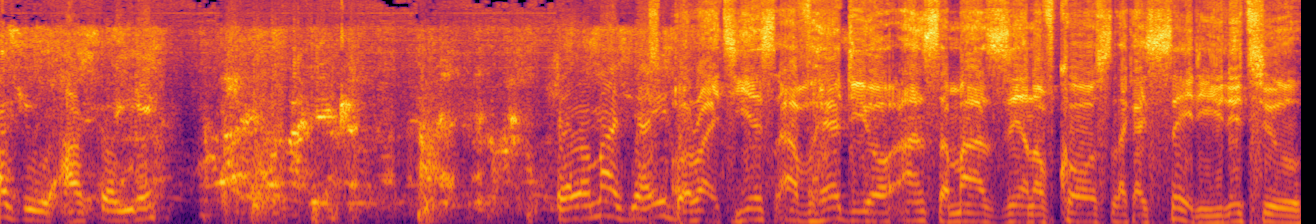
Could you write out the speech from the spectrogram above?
Azu Asoye. Hello, Mazi, how you doing? All right. Yes, I've heard your answer, Mazi, and of course, like I said, you need to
